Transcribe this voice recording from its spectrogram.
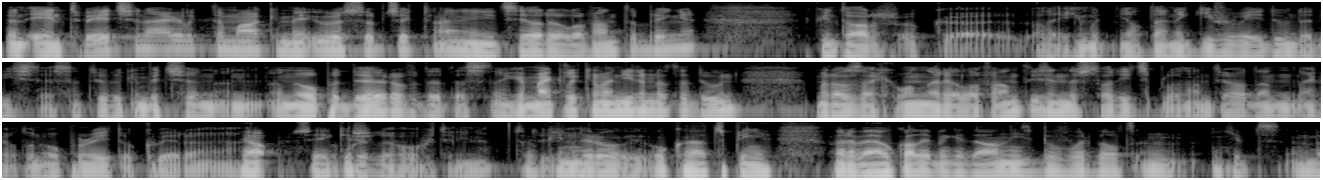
een 1-2'tje eigenlijk te maken met uw subject line en iets heel relevant te brengen. Je kunt daar ook, eh, allee, je moet niet altijd een giveaway doen, dat is, dat is natuurlijk een beetje een, een open deur, of dat, dat is een gemakkelijke manier om dat te doen. Maar als dat gewoon relevant is en er staat iets plezant, ja, dan, dan gaat een open rate ook weer, eh, Ja, ook zeker. weer de hoogte in. Hè. Zo Dus, kun je er ook uitspringen. Wat wij ook al hebben gedaan is bijvoorbeeld, een, je hebt een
